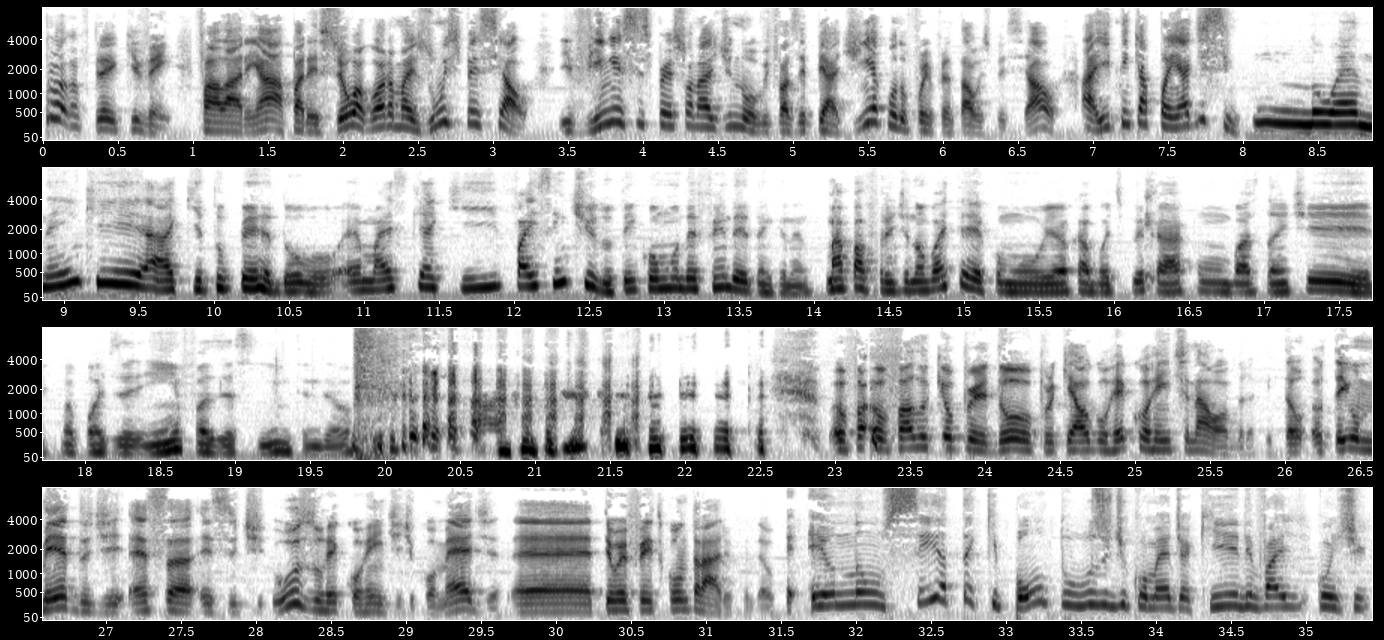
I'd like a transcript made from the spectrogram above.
que vem falarem, ah, apareceu agora mais um especial, e vir esses personagens de novo e fazer piadinha quando for enfrentar o especial, aí tem que apanhar de sim. Não é nem que aqui tu perdoa, é mais que aqui faz sentido, tem como defender, tá entendendo? Mas pra frente não vai ter, como o Ian acabou de explicar, com bastante, como eu posso dizer, ênfase, assim, entendeu? eu, eu falo que eu perdoo porque é algo recorrente na obra. Então eu tenho medo de essa, esse uso recorrente de comédia é, ter o um efeito contrário, entendeu? Eu não sei até que ponto o uso de comédia aqui ele vai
